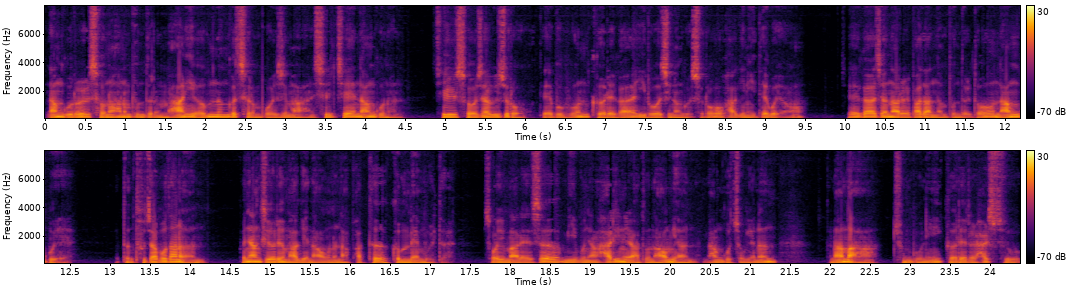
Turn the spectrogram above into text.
낭구를 선호하는 분들은 많이 없는 것처럼 보이지만 실제 낭구는 실소유자 위주로 대부분 거래가 이루어지는 것으로 확인이 되고요. 제가 전화를 받았는 분들도 낭구에 어떤 투자보다는 그냥 저렴하게 나오는 아파트 급매물들 소위 말해서 미분양 할인이라도 나오면 낭구 쪽에는 그나마 충분히 거래를 할 수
